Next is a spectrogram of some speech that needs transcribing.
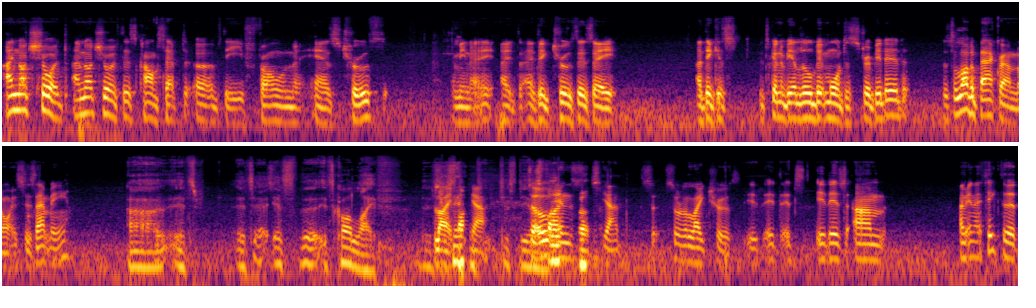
I'm not sure. I'm not sure if this concept of the phone as truth. I mean, I, I, I think truth is a. I think it's it's going to be a little bit more distributed. There's a lot of background noise. Is that me? Uh, it's it's it's the it's called life. There's Life, just- yeah. Just So, fine in, yeah, so, sort of like truth. It, it, it's it is. Um, I mean, I think that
